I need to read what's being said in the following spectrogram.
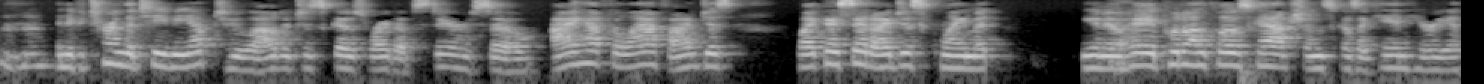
Mm-hmm. And if you turn the TV up too loud, it just goes right upstairs. So I have to laugh. I just, like I said, I just claim it. You know, hey, put on closed captions because I can't hear you.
